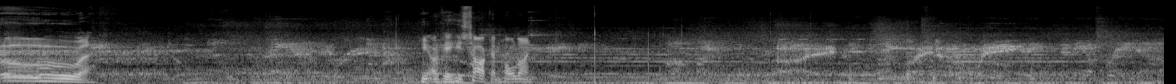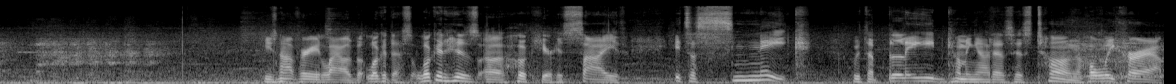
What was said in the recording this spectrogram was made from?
Ooh. He, okay, he's talking. Hold on. He's not very loud, but look at this. Look at his uh, hook here, his scythe. It's a snake with a blade coming out as his tongue. Holy crap.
